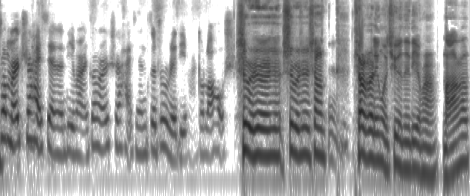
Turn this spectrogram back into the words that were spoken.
专门吃海鲜的地方，专门吃海鲜自助的地方都老好吃。是不是是不是像嗯天哥领我去的那地方，拿个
